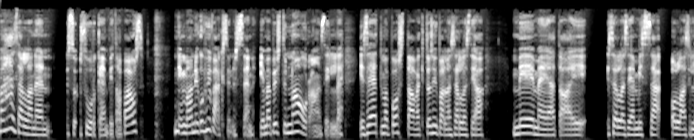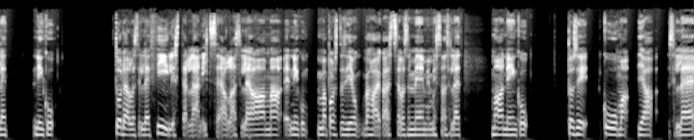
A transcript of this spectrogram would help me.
vähän sellainen su- surkeampi tapaus. Niin mä oon niin kuin hyväksynyt sen ja mä pystyn nauraan sille. Ja se, että mä postaan vaikka tosi paljon sellaisia meemejä tai sellaisia, missä ollaan silleen niin kuin todella sille fiilistellään itseä. Ollaan silleen, mä, niin kuin, mä postasin jo vähän aikaa sellaisen meemin, missä on silleen, että mä oon niin kuin tosi kuuma ja sille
